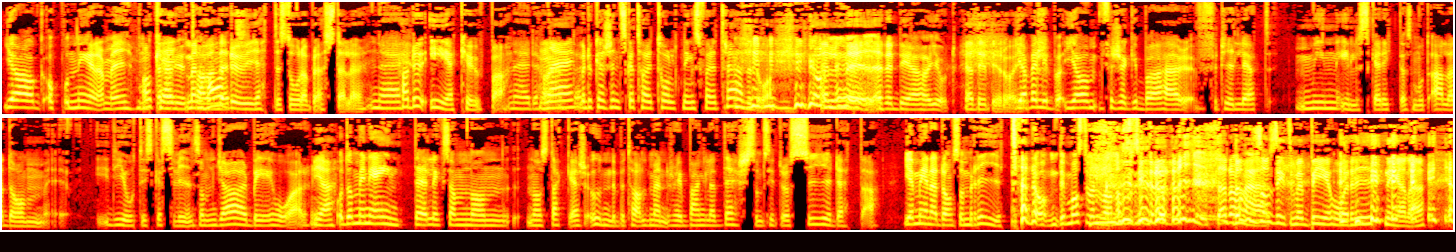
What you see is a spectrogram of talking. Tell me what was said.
Jag opponerar mig mot Okej, det här men uttalandet. har du jättestora bröst eller? Nej. Har du e-kupa? Nej, det har Nej, jag inte. men du kanske inte ska ta ett tolkningsföreträde då? Ja, Eller hur? Nej, är det det jag har gjort? ja, det är det du har Jag, gjort. jag försöker bara här förtydliga att min ilska riktas mot alla de idiotiska svin som gör bh Ja. Och då menar jag inte liksom någon, någon stackars underbetald människa i Bangladesh som sitter och syr detta. Jag menar de som ritar dem. Det måste väl vara någon som sitter och ritar de, De här. som sitter med bh-ritningarna. Ja.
